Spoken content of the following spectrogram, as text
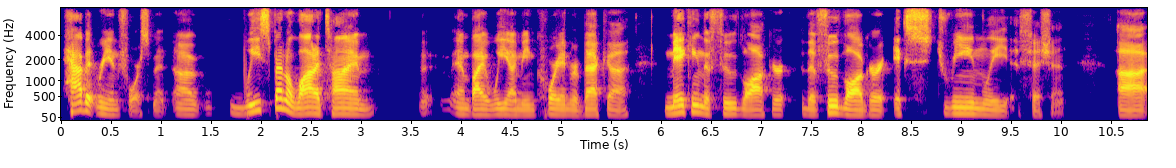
Habit reinforcement. Uh, we spent a lot of time, uh, and by we I mean Corey and Rebecca, making the food locker the food logger extremely efficient. Uh,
